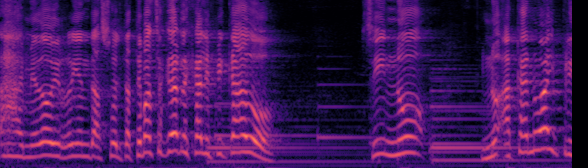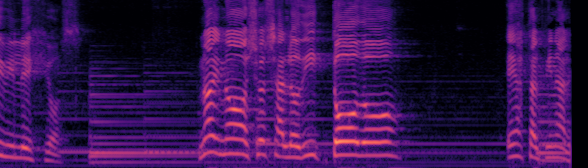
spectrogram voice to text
ay, me doy rienda suelta. Te vas a quedar descalificado. ¿Sí? No, no, acá no hay privilegios. No hay, no, yo ya lo di todo. Es hasta el final.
